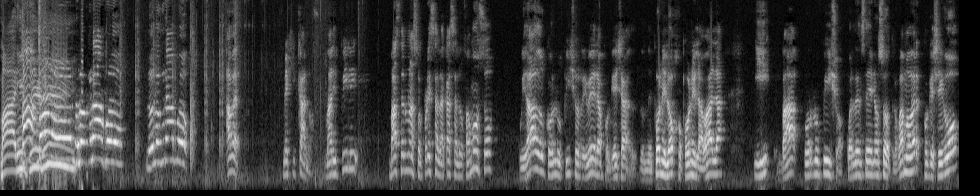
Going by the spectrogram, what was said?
Maripili. ¡Vamos! ¡Lo logramos! ¡Lo logramos! A ver, mexicanos. Maripili va a ser una sorpresa en la Casa de los Famosos. Cuidado con Lupillo Rivera, porque ella, donde pone el ojo, pone la bala y va por Lupillo. Acuérdense de nosotros. Vamos a ver, porque llegó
